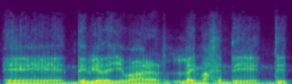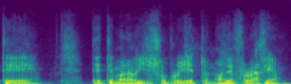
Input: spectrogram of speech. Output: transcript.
eh, debía de llevar la imagen de, este, de este maravilloso proyecto ¿no? de floración.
